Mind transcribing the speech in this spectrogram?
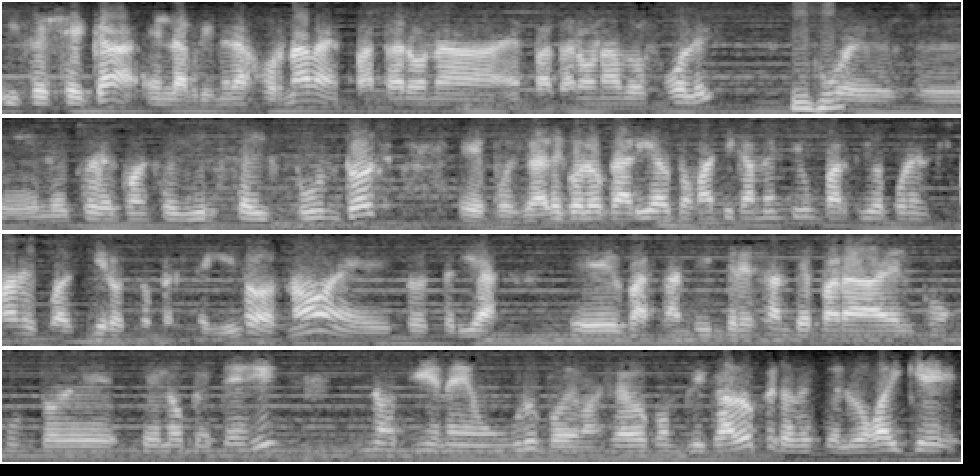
y CSK en la primera jornada empataron a, empataron a dos goles, pues eh, el hecho de conseguir seis puntos eh, pues ya le colocaría automáticamente un partido por encima de cualquier otro perseguidor, ¿no? Eh, eso sería bastante interesante para el conjunto de, de Lopetegui. No tiene un grupo demasiado complicado, pero desde luego hay que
